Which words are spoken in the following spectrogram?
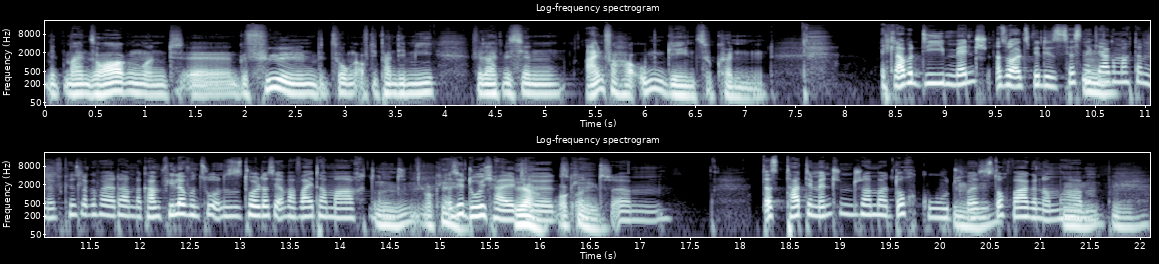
mit meinen Sorgen und äh, Gefühlen bezogen auf die Pandemie vielleicht ein bisschen einfacher umgehen zu können. Ich glaube, die Menschen, also als wir dieses Cessnick-Jahr Mhm. gemacht haben, den Künstler gefeiert haben, da kamen viele uns zu und es ist toll, dass ihr einfach weitermacht und Mhm, okay. dass ihr durchhaltet. okay. Und ähm, das tat den Menschen scheinbar doch gut, weil sie es Mhm. doch wahrgenommen haben. Mhm, mhm,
